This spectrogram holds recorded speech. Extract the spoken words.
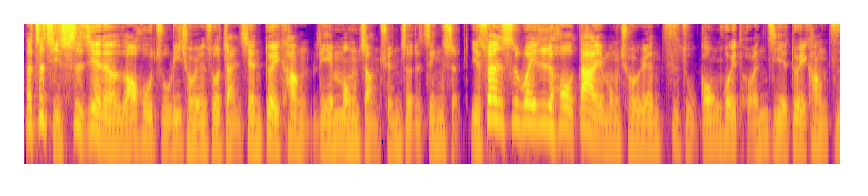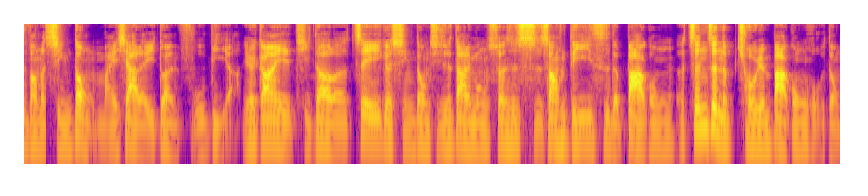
那这起事件呢，老虎主力球员所展现对抗联盟掌权者的精神，也算是为日后大联盟球员自主工会、团结对抗资方的行动埋下了一段伏笔啊。因为刚刚也提到了这一个行动，其实大联盟算是史上第一次的罢工，呃，真正的球员罢工活动。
